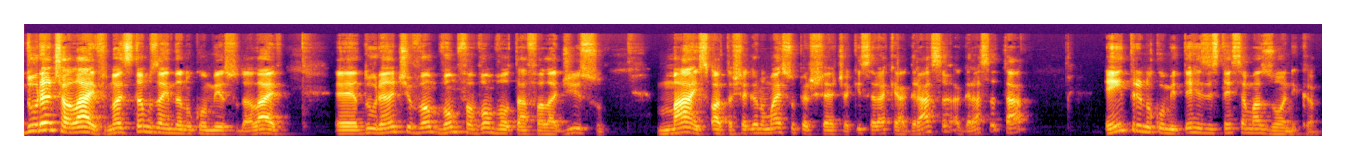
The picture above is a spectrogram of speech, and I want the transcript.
durante a live, nós estamos ainda no começo da live, é, durante. Vamos, vamos, vamos voltar a falar disso. Mas, ó, tá chegando mais superchat aqui. Será que é a Graça? A Graça tá. Entre no Comitê Resistência Amazônica.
